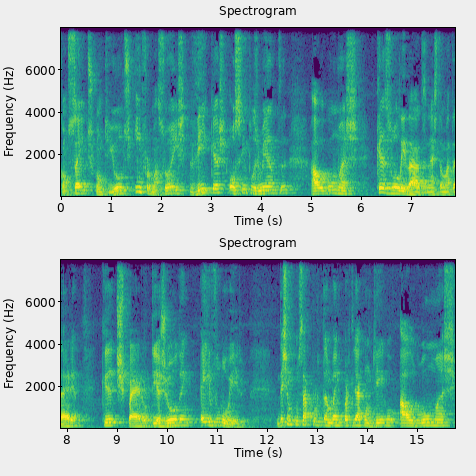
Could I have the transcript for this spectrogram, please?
conceitos, conteúdos, informações, dicas ou simplesmente algumas casualidades nesta matéria que espero te ajudem a evoluir. Deixa-me começar por também partilhar contigo algumas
